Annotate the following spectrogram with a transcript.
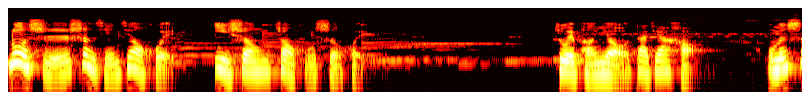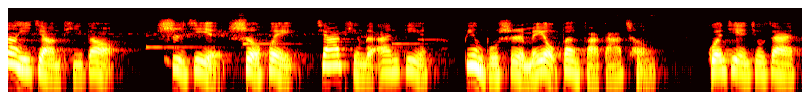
落实圣贤教诲，一生造福社会。诸位朋友，大家好。我们上一讲提到，世界、社会、家庭的安定，并不是没有办法达成。关键就在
